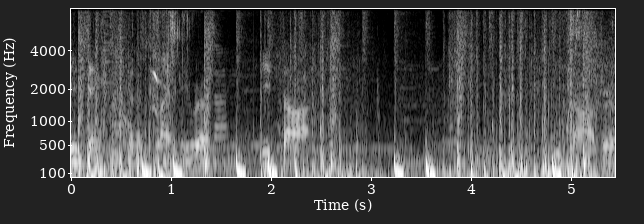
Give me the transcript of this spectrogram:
He thinks he's gonna snipe me, bro. He thought. He thought, bro.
